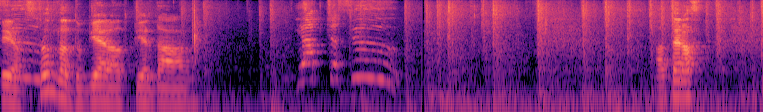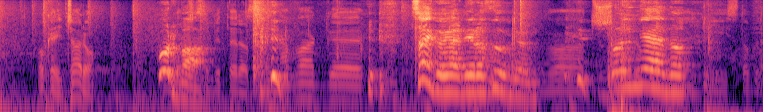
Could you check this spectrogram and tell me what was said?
Ty, a co dla Dubiela odpierdalam? Japcza su A teraz... Okej, Czaro. Kurwa! sobie teraz na wagę. Czego ja nie rozumiem? Dwa, trzy, Bo nie no. i 100 gram.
